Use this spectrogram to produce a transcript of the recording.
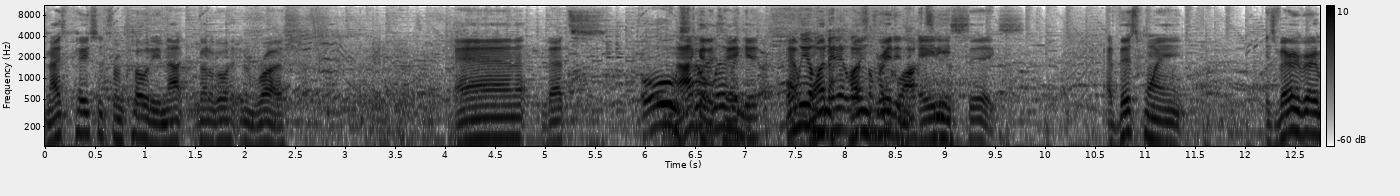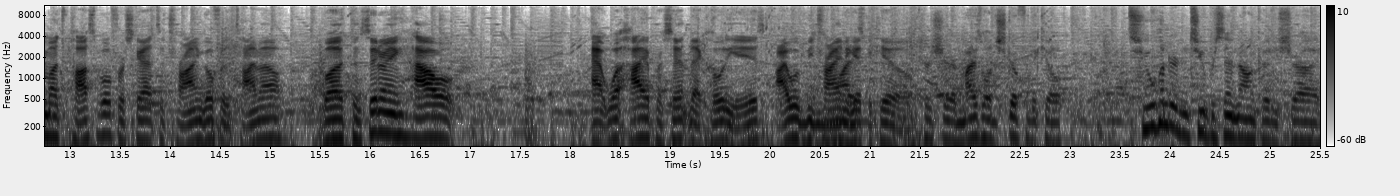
Nice patience from Cody, not gonna go ahead and rush. And that's Oh, not gonna living. take it Only at a minute left on the clock, too. 186. At this point, it's very, very much possible for Scatt to try and go for the timeout, but considering how at what high a percent that Cody is, I would be trying to get the kill. For sure. Might as well just go for the kill. 202% on Kodystri.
